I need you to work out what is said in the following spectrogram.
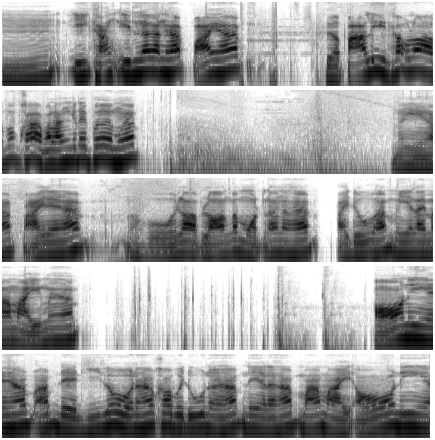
อืม อีครั้งอินแล้วกันครับ ไปครับ เผื่อปารีสเข้ารอบเพราะค่าพลังจะได้เพิ่มครับ นี่ครับ ไปเลยครับ โอ้โห รอบรองก็หมดแล้วนะครับ ไปดูครับ มีอะไรมาใหม่อีกไหมครับอ๋อ นี่ไงครับ อัปเดตฮีโร่นะครับ เข้าไปดูหน่อยครับนี่แหละครับ มาใหม่ อ๋อ นี่ไง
